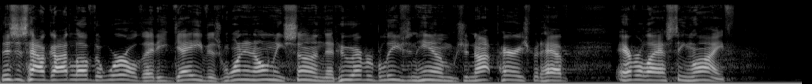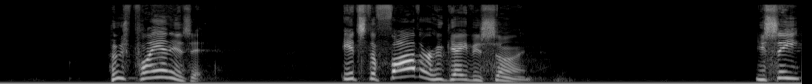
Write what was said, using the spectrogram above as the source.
this is how God loved the world that he gave his one and only son that whoever believes in him should not perish but have everlasting life. Whose plan is it? It's the Father who gave his son. You see,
